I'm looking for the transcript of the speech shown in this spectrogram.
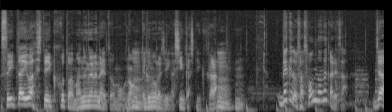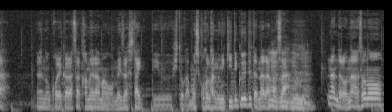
衰退はしていくことは免れないと思うの、うんうん。テクノロジーが進化していくから、うん。うん。だけどさそんな中でさじゃああのこれからさカメラマンを目指したいっていう人がもしこの番組聞いてくれてたならばさ、うんうんうんなんだろうなその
